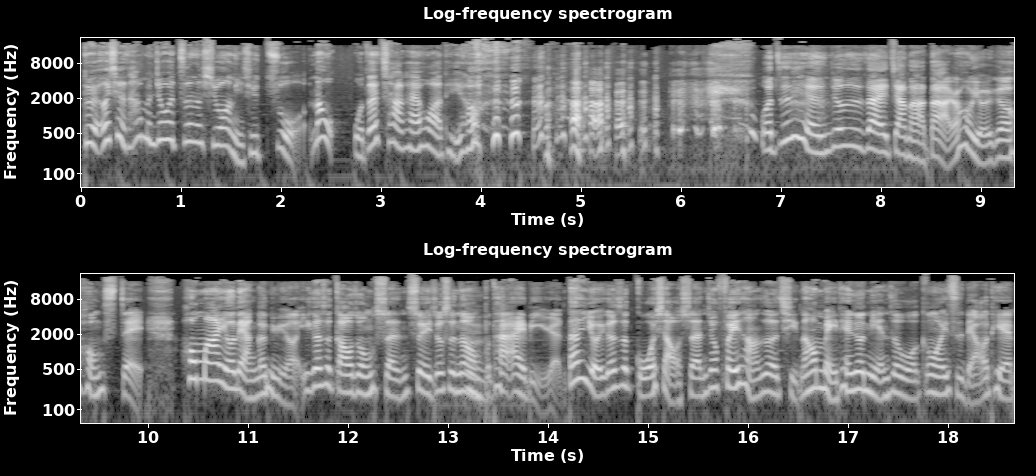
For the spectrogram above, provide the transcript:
对，而且他们就会真的希望你去做。那我再岔开话题哈。我之前就是在加拿大，然后有一个 homestay，home 妈有两个女儿，一个是高中生，所以就是那种不太爱理人；但是有一个是国小生，就非常热情，然后每天就黏着我，跟我一直聊天。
